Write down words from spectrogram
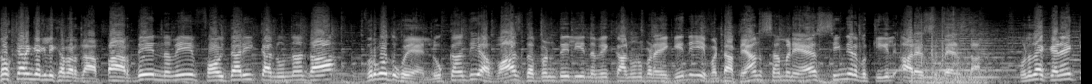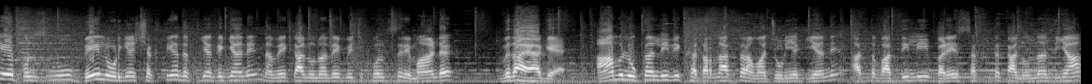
ਰੁਕ ਕਰਾਂਗੇ ਅਗਲੀ ਖਬਰ ਦਾ। ਭਾਰਤ ਦੇ ਨਵੇਂ ਫੌਜਦਾਰੀ ਕਾਨੂੰਨਾਂ ਦਾ ਵਿਰੋਧ ਹੋਇਆ ਹੈ। ਲੋਕਾਂ ਦੀ ਆਵਾਜ਼ ਦੱਬਣ ਦੇ ਲਈ ਨਵੇਂ ਕਾਨੂੰਨ ਬਣਾਏ ਗਏ ਨੇ। ਇਹ ਵੱਡਾ ਬਿਆਨ ਸਾਹਮਣੇ ਆਇਆ ਸੀਨੀਅਰ ਵਕੀਲ ਆਰਐਸ ਬੈਂਸ ਦਾ। ਉਹਨਾਂ ਦਾ ਕਹਿਣਾ ਹੈ ਕਿ ਪੁਲਿਸ ਨੂੰ ਬੇਲੋੜੀਆਂ ਸ਼ਕਤੀਆਂ ਦਿੱਤੀਆਂ ਗਈਆਂ ਨੇ। ਨਵੇਂ ਕਾਨੂੰਨਾਂ ਦੇ ਵਿੱਚ ਪੁਲਿਸ ਰਿਮਾਂਡ ਵਧਾਇਆ ਗਿਆ ਆਮ ਲੋਕਾਂ ਲਈ ਵੀ ਖਤਰਨਾਕ ਧਾਰਾਵਾਂ ਜੋੜੀਆਂ ਗਈਆਂ ਨੇ। ਅੱਤਵਾਦੀ ਲਈ ਬੜੇ ਸਖਤ ਕਾਨੂੰਨਾਂ ਦੀਆਂ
